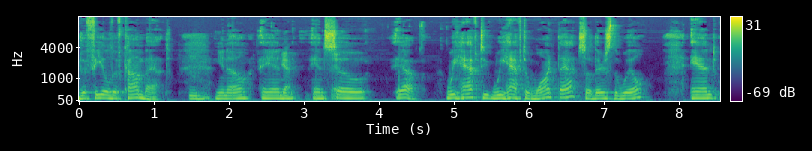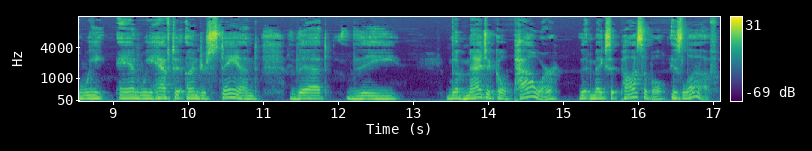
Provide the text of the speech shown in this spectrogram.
the field of combat mm-hmm. you know and yeah. and so yeah. yeah we have to we have to want that so there's the will and we and we have to understand that the the magical power that makes it possible is love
